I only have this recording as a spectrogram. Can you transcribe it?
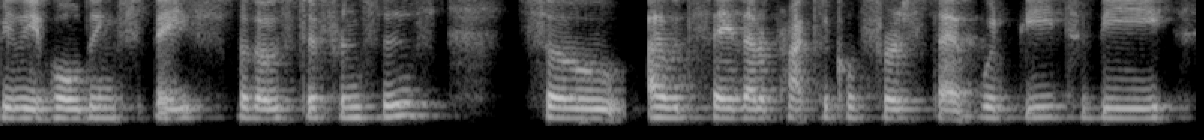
really holding space for those differences. So I would say that a practical first step would be to be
